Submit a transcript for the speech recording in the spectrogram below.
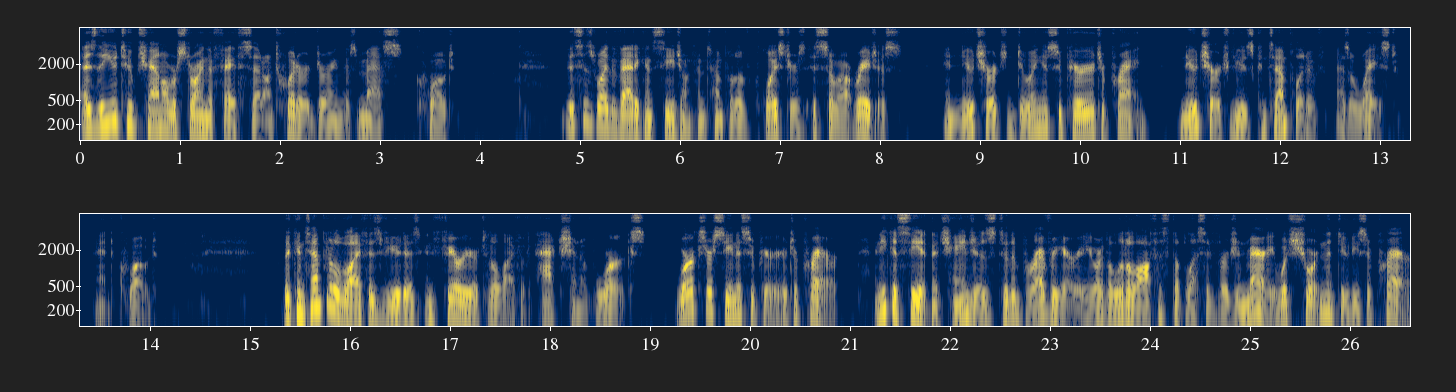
As the YouTube channel Restoring the Faith said on Twitter during this mess, quote, This is why the Vatican siege on contemplative cloisters is so outrageous. In New Church, doing is superior to praying. New Church views contemplative as a waste. End quote. The contemplative life is viewed as inferior to the life of action, of works. Works are seen as superior to prayer. And you can see it in the changes to the breviary or the little office of the Blessed Virgin Mary, which shorten the duties of prayer,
